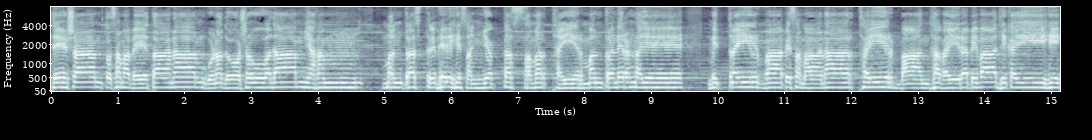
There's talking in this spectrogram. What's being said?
तेषाम् तु समवेतानाम् गुणदोषौ वदाम्यहम्। मन्त्रस्त्रिभिर्हि संयुक्तः समर्थैर्मन्त्रनिर्णये। मित्रैर्वापि समानार्थैर्बान्धवैरपि वाधिकैः।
